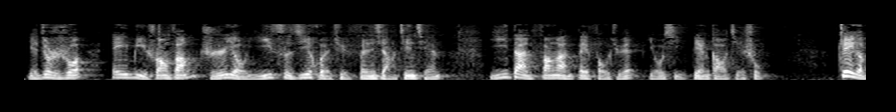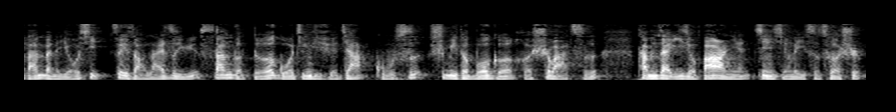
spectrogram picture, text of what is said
也就是说，A、B 双方只有一次机会去分享金钱，一旦方案被否决，游戏便告结束。这个版本的游戏最早来自于三个德国经济学家古斯、施密特伯格和施瓦茨。他们在1982年进行了一次测试。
